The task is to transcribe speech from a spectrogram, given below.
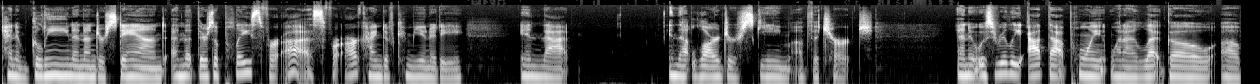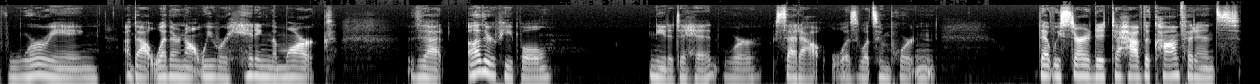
kind of glean and understand, and that there's a place for us, for our kind of community, in that in that larger scheme of the church. And it was really at that point when I let go of worrying about whether or not we were hitting the mark that other people needed to hit or set out was what's important, that we started to have the confidence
